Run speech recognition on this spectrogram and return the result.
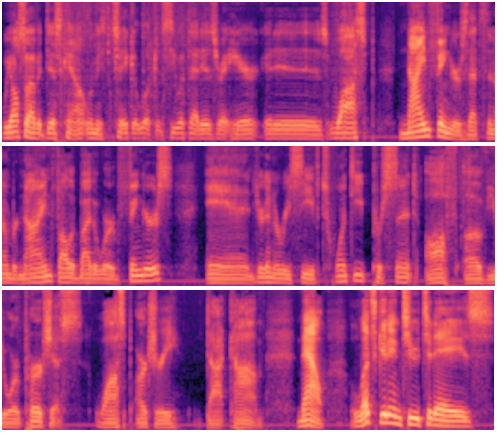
we also have a discount. Let me take a look and see what that is right here. It is WASP nine fingers. That's the number nine, followed by the word fingers. And you're going to receive 20% off of your purchase. WaspArchery.com. Now, let's get into today's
